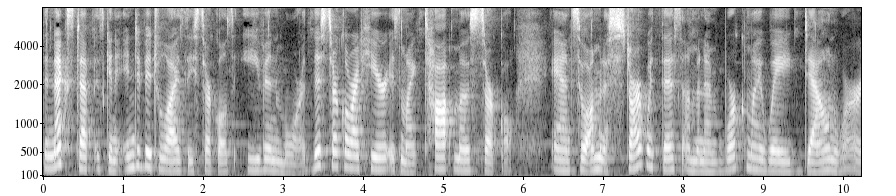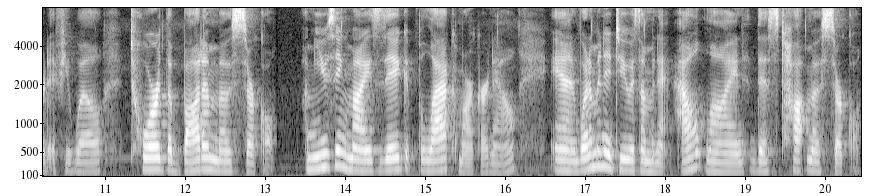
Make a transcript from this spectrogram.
The next step is going to individualize these circles even more. This circle right here is my topmost circle. And so I'm going to start with this. I'm going to work my way downward, if you will, toward the bottommost circle. I'm using my Zig black marker now. And what I'm going to do is I'm going to outline this topmost circle.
